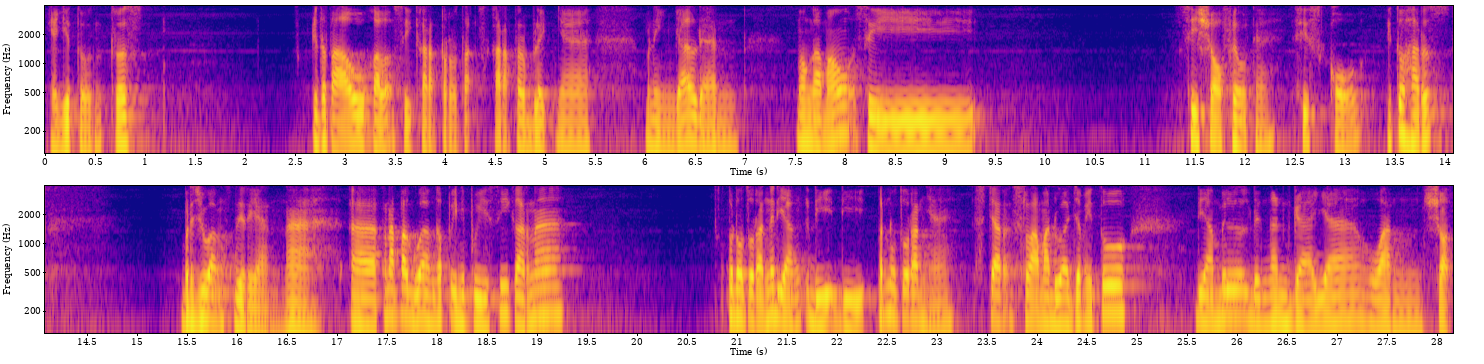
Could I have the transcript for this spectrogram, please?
kayak gitu. Terus kita tahu kalau si karakter karakter Blake-nya meninggal dan mau nggak mau si si Schofield-nya, si Sko itu harus berjuang sendirian. Nah, uh, kenapa gue anggap ini puisi? Karena penuturannya di, di, di penuturannya secara selama dua jam itu diambil dengan gaya one shot,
